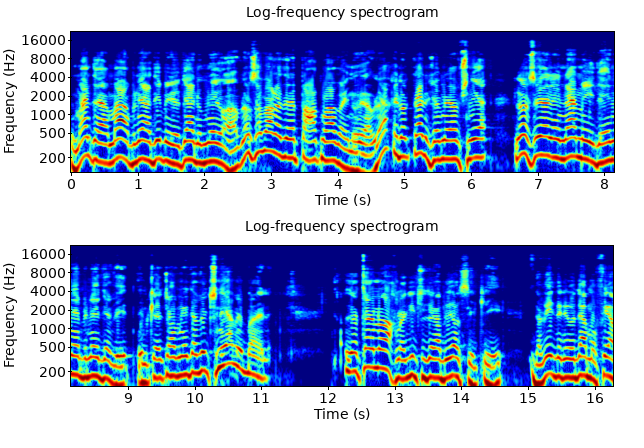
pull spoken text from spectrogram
מאן דאמר בני עדי בן יהודה היינו בני יואב, לא סבר לזה לפחד מואב היינו יואב. לא יכין לו קטני של בני יואב שנייה. לא עשויה לנמי דהנה בני דוד, אם כן שם בני דוד שנייה מבעלה. זה יותר נוח להגיד שזה רבי יוסי, כי דוד בן יהודה מופיע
